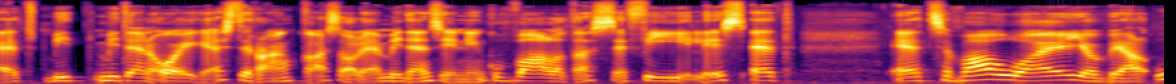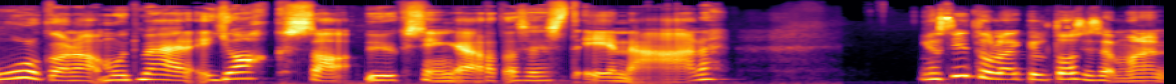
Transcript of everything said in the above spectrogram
että mit, miten oikeasti rankkaa se oli ja miten siinä niin kuin valtasi se fiilis. Että että se vauva ei ole vielä ulkona, mutta mä en jaksa yksinkertaisesti enää. Ja siitä tulee kyllä tosi semmoinen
